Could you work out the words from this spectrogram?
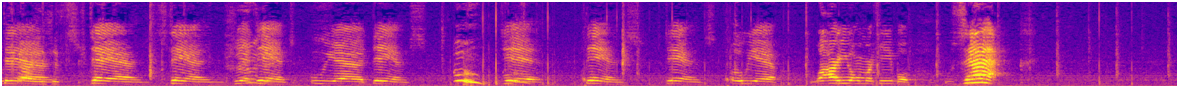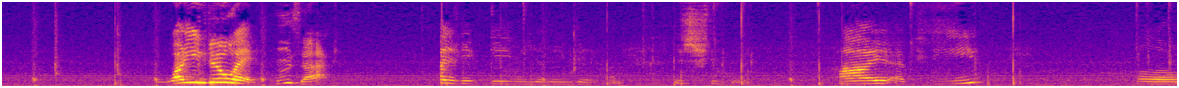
Which guy Dance, dance, dance, yeah, dance. Oh yeah, dance. Ooh, yeah, dance, dance. Oh yeah. Why are you on my table, Zach? What are you doing? Who's that? I just gave gave me the name again. This is stupid. Hi, XD. Hello.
